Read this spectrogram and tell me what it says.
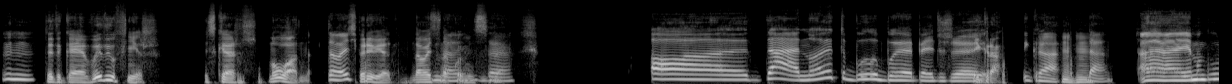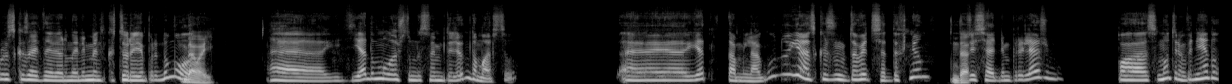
ты такая выдохнешь и скажешь, ну ладно, Давайте. привет, давайте Да, знакомиться. да». да. А, да, но это было бы, опять же, Игра. игра, Мгм. да. А, я могу рассказать, наверное, элемент, который я придумала. Давай. А, я думала, что мы с вами дойдем до Марса. Э, я там лягу. Ну, я скажу, давайте отдохнем, Да. присядем, приляжем, посмотрим в небо.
